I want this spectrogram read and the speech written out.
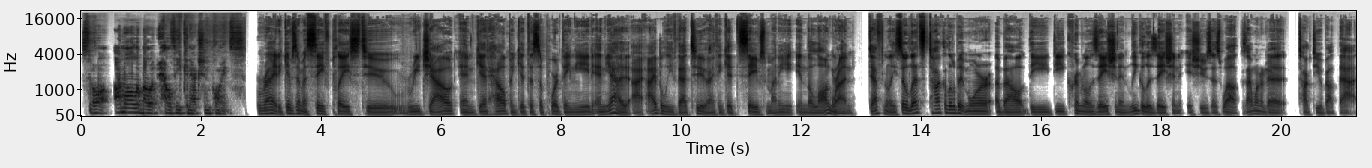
So I'm all about healthy connection points. Right. It gives them a safe place to reach out and get help and get the support they need. And yeah, I, I, believe that too. I think it saves money in the long run. Definitely. So let's talk a little bit more about the decriminalization and legalization issues as well, because I wanted to talk to you about that.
